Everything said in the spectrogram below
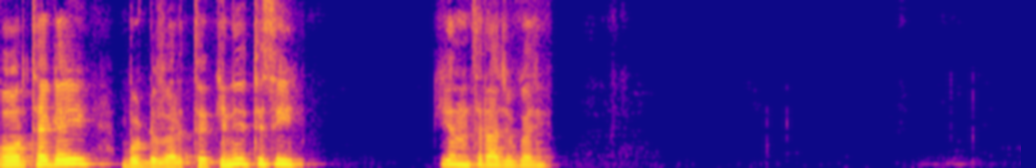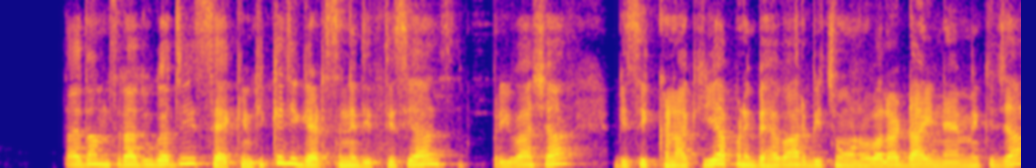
ਫੋਰਥ ਹੈਗਾ ਜੀ ਵੁੱਡਵਰਥ ਕਿਹਨੇ ਦਿੱਤੀ ਸੀ? ਕੀ ਆਨਸਰ ਆ ਜਾਊਗਾ ਜੀ? ਤਾਂ ਇਹਦਾ ਆਨਸਰ ਆ ਜਾਊਗਾ ਜੀ ਸੈਕਿੰਡ ਠੀਕ ਹੈ ਜੀ ਗੈਟਸ ਨੇ ਦਿੱਤੀ ਸੀ ਆ ਪਰਿਭਾਸ਼ਾ ਵੀ ਸਿੱਖਣਾ ਕੀ ਹੈ, ਆਪਣੇ ਵਿਵਹਾਰ ਵਿੱਚ ਆਉਣ ਵਾਲਾ ਡਾਇਨਾਮਿਕ ਜਾਂ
